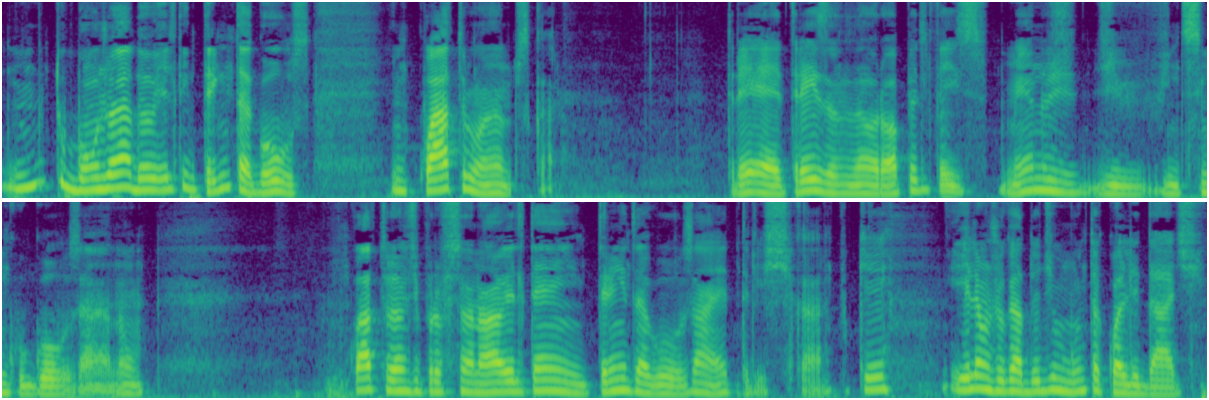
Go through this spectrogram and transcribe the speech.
muito bom jogador, ele tem 30 gols em 4 anos, cara. 3, 3 é, anos na Europa ele fez menos de 25 gols, ah, não. 4 anos de profissional ele tem 30 gols, ah, é triste, cara, porque ele é um jogador de muita qualidade.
